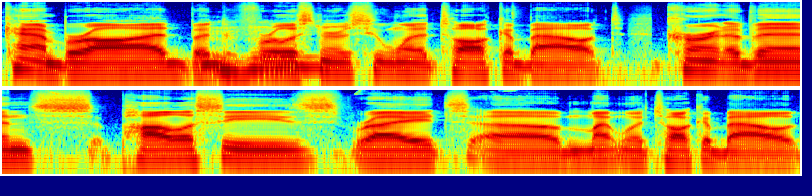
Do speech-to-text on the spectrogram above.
kind of broad, but for Mhm. listeners who want to talk about current events, policies, right? Uh, might want to talk about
